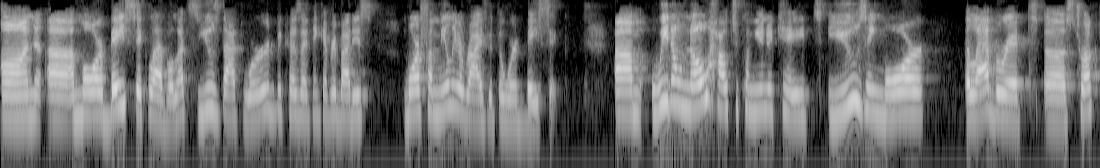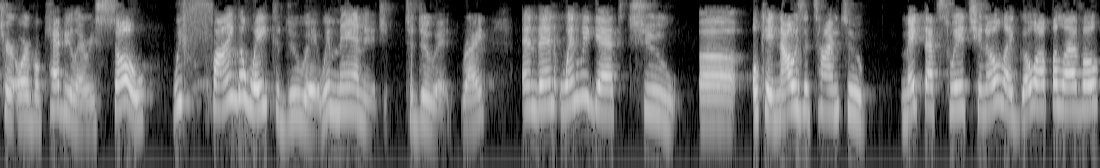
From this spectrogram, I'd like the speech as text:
on a more basic level, let's use that word because I think everybody's more familiarized with the word basic. Um, we don't know how to communicate using more elaborate uh, structure or vocabulary. So we find a way to do it. We manage to do it, right? And then when we get to, uh, okay, now is the time to make that switch, you know, like go up a level.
